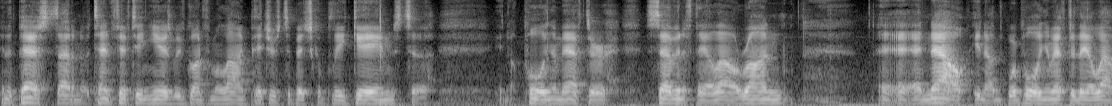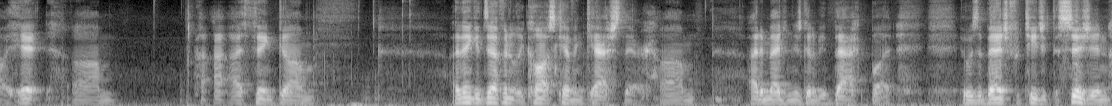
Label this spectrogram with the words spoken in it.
in the past, I don't know, 10, 15 years, we've gone from allowing pitchers to pitch complete games to, you know, pulling them after seven if they allow a run. And now, you know, we're pulling them after they allow a hit. Um, I, I think, um, I think it definitely cost Kevin Cash there. Um, I'd imagine he's going to be back, but it was a bad strategic decision.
